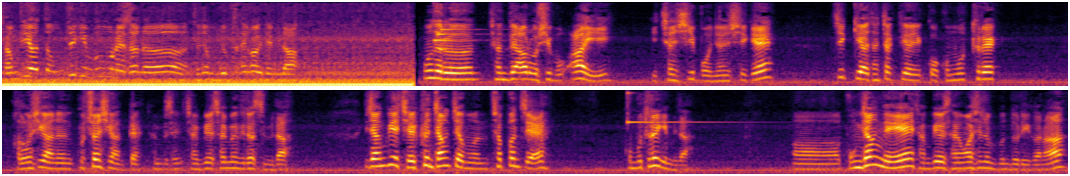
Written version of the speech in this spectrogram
장비의 어떤 움직임 부분에서는 전혀 문제 없다 생각이 됩니다. 오늘은 현대 R55i 2015년식에 찍기가 장착되어 있고 고무 트랙 가동 시간은 9,000시간대 장비, 장비에 설명드렸습니다. 이 장비의 제일 큰 장점은 첫 번째 고무 트랙입니다. 어, 공장 내에 장비를 사용하시는 분들이거나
